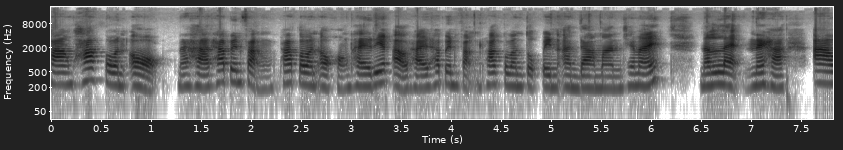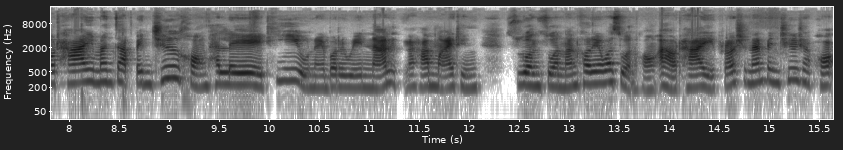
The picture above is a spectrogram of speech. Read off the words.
ทางภาคตะวันออกนะคะ ถ้าเป็นฝั่งภาคตะวันออกของไทยเรียกอ่าวไทย ถ้าเป็นฝั่งภาคตะวันตกเป็นอันดามันใช่ไหมนั่นแหละนะคะ อ่าวไทยมันจะเป็นชื่อของทะเลที่อยู่ในบริเวณนั้นนะคะ หมายถึงส่วนส่วนนั้นเขาเรียกว่าส่วนของอ่าวไทย เพราะฉะนั้นเป็นชื่อเฉพาะ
